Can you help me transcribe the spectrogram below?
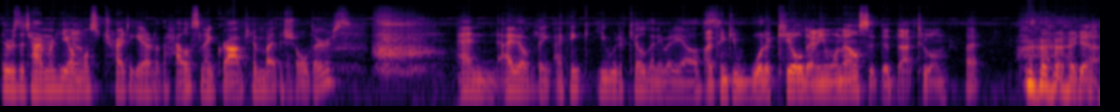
There was a time where he Yeah. almost tried to get out of the house, and I grabbed him by the shoulders. and I don't think I think he would have killed anybody else. I think he would have killed anyone else that did that to him. But yeah.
